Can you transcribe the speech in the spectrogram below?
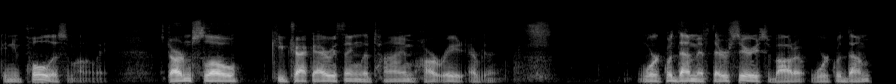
Can you pull this amount of weight? Start them slow, keep track of everything the time, heart rate, everything. Work with them if they're serious about it, work with them,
